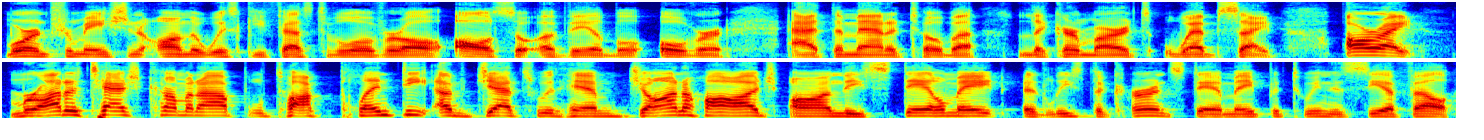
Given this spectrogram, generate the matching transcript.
more information on the Whiskey Festival overall also available over at the Manitoba Liquor Mart's website. All right. Murat coming up. We'll talk plenty of Jets with him. John Hodge on the stalemate, at least the current stalemate between the CFL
